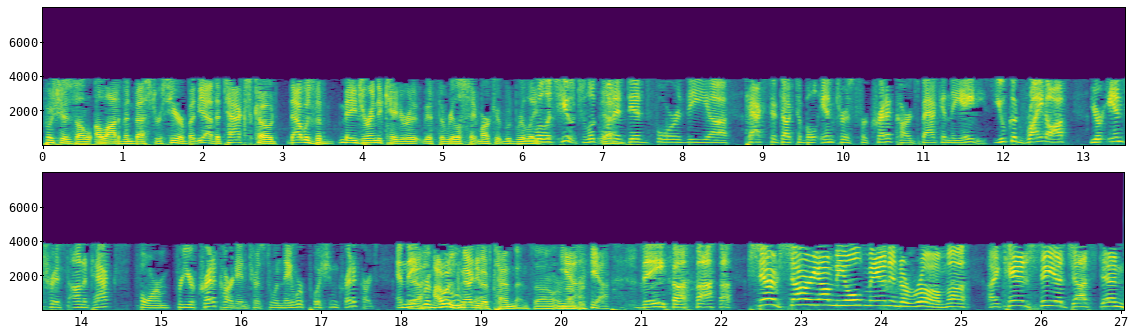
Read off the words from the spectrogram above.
pushes a, a lot of investors here. But yeah, the tax code that was the major indicator if the real estate market would really. Well, it's huge. Look yeah. what it did for the uh, tax deductible interest for credit cards back in the 80s. You could write off your interest on a tax form for your credit card interest when they were pushing credit cards, and they yeah, removed. I was negative ten then, so I don't remember. Yeah, yeah. They. Uh, Sheriff, sorry, I'm the old man in the room. Uh, I can't see you, Justin.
